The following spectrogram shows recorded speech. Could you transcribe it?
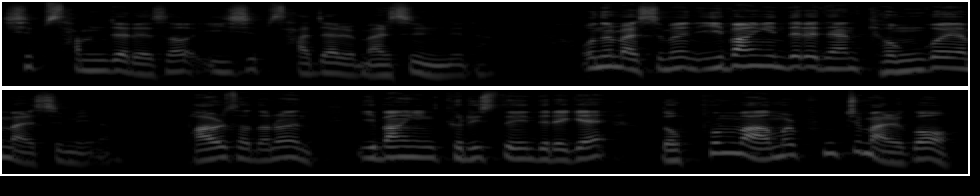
13절에서 24절 말씀입니다. 오늘 말씀은 이방인들에 대한 경고의 말씀이에요. 바울 사도는 이방인 그리스도인들에게 높은 마음을 품지 말고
